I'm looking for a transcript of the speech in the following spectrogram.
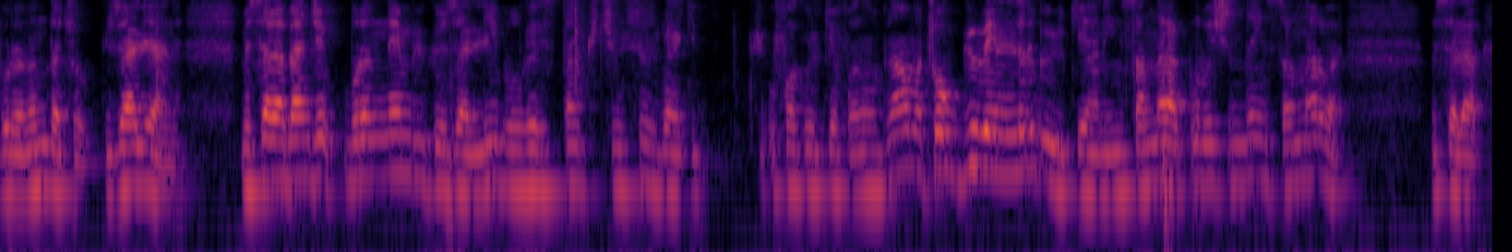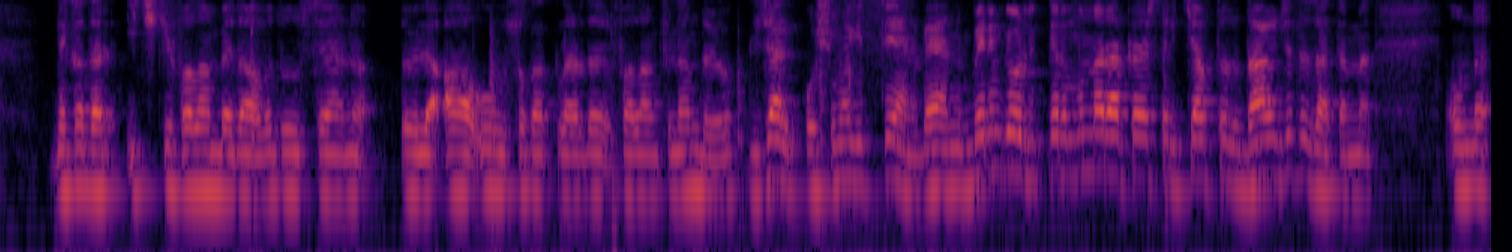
Buranın da çok. Güzel yani. Mesela bence buranın en büyük özelliği Bulgaristan küçümsüz belki ufak ülke falan filan ama çok güvenilir bir ülke yani. insanlar aklı başında insanlar var. Mesela ne kadar içki falan bedava da olsa yani öyle AU sokaklarda falan filan da yok. Güzel, hoşuma gitti yani beğendim. Benim gördüklerim bunlar arkadaşlar iki haftada daha önce de zaten ben Onunla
